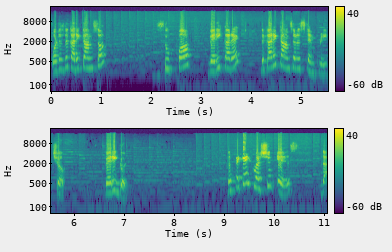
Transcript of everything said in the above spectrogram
What is the correct answer? Superb, very correct. The correct answer is temperature. Very good. The second question is the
